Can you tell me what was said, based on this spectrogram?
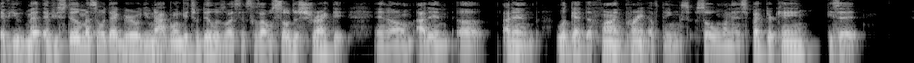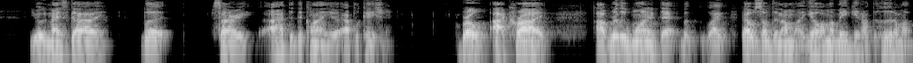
if you met, if you still messing with that girl, you're not gonna get your dealer's license because I was so distracted and um I didn't uh I didn't look at the fine print of things. So when the inspector came, he said, You're a nice guy, but sorry, I have to decline your application. Bro, I cried. I really wanted that, but like that was something I'm like, yo, I'm gonna make it out the hood. I'm gonna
